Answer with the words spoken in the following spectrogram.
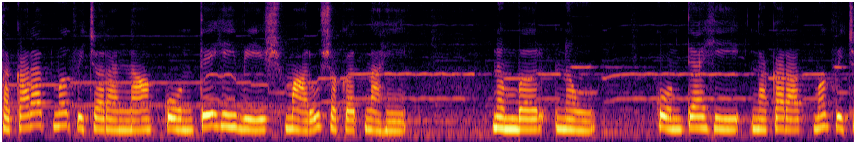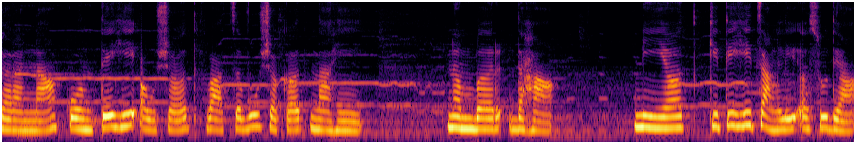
सकारात्मक विचारांना कोणतेही विष मारू शकत नाही. नंबर नऊ. कोणत्याही नकारात्मक विचारांना कोणतेही औषध वाचवू शकत नाही. नंबर दहा. नियत कितीही चांगली असू द्या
